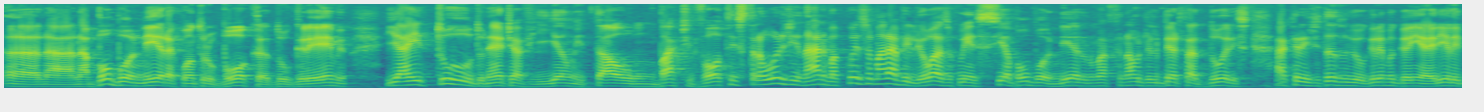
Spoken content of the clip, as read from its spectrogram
ah, na, na bomboneira contra o Boca, do Grêmio. E aí tudo, né, de avião e tal, um bate-volta extraordinário, uma coisa maravilhosa. Conheci a bomboneira numa final de Libertadores, acreditando que o Grêmio ganharia,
